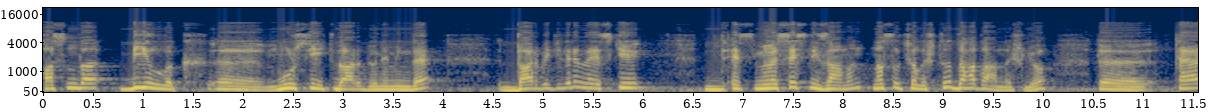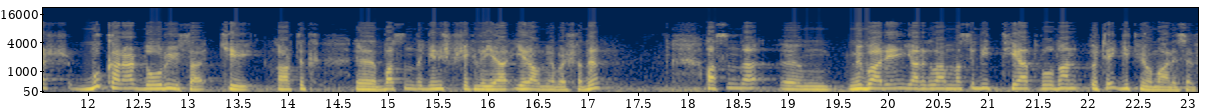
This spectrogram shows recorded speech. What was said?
Aslında bir yıllık e, Mursi iktidarı döneminde darbecilerin ve eski eski müesses nizamın nasıl çalıştığı daha da anlaşılıyor. Ee, eğer bu karar doğruysa ki artık e, basında geniş bir şekilde yer almaya başladı. Aslında e, mübareğin yargılanması bir tiyatrodan öte gitmiyor maalesef.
